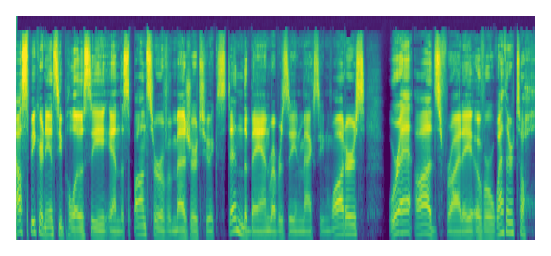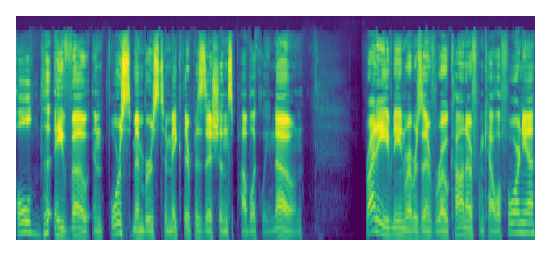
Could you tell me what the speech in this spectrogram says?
House Speaker Nancy Pelosi and the sponsor of a measure to extend the ban, representing Maxine Waters, were at odds Friday over whether to hold a vote and force members to make their positions publicly known. Friday evening, Representative Ro Khanna from California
